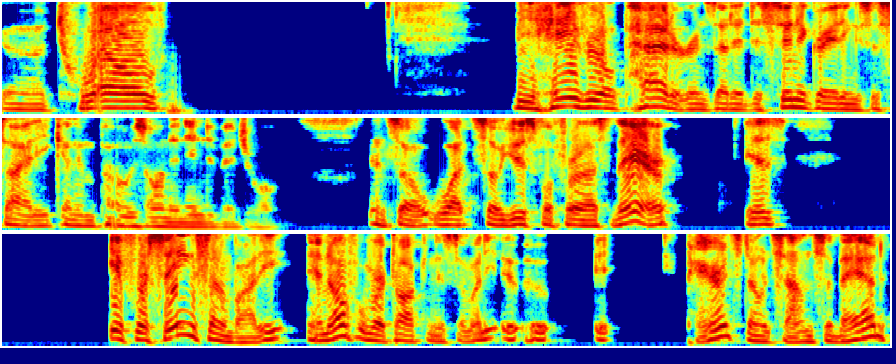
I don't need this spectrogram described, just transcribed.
uh, 12 behavioral patterns that a disintegrating society can impose on an individual. And so, what's so useful for us there is if we're seeing somebody, and often we're talking to somebody who parents don't sound so bad.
